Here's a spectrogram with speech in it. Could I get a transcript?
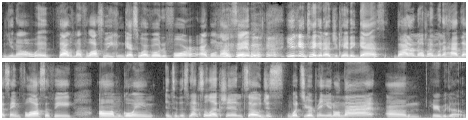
you know, if that was my philosophy, you can guess who I voted for. I will not say, but you can take an educated guess. But I don't know if I'm going to have that same philosophy um, going into this next election. So, just what's your opinion on that? Um, here we go.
